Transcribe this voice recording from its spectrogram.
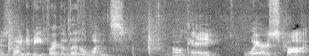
is going to be for the little ones. Okay? Where's Spot?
